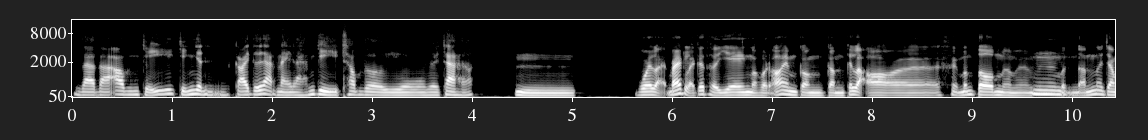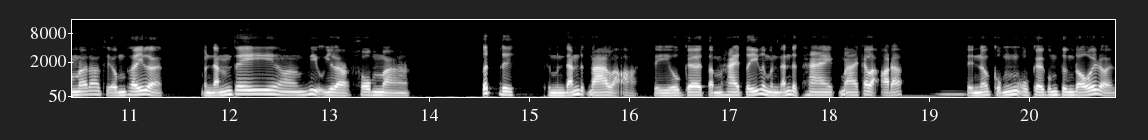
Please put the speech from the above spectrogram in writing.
và và ông chỉ chỉ nhìn coi thử làm này làm gì xong rồi ờ, rồi sao hả? Ừm, quay lại bác lại cái thời gian mà hồi đó em còn cầm cái lọ ờ, mắm tôm mà Ừ. mình đánh ở trong đó đó thì ông thấy là mình đánh tới ờ, ví dụ như là hôm mà ít đi thì mình đánh được ba lọ thì ok tầm 2 tiếng là mình đánh được hai ba cái lọ đó. Thì nó cũng ok cũng tương đối rồi.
